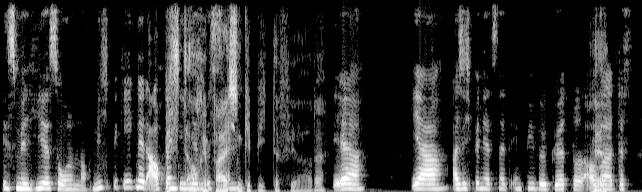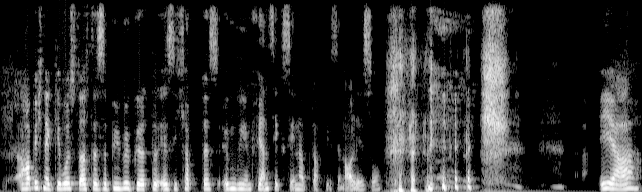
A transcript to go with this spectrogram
ist mir hier so noch nicht begegnet, auch wenn Bist die hier auch im falschen Gebiet dafür, oder? Ja, ja, also ich bin jetzt nicht im Bibelgürtel, aber Ja. das habe ich nicht gewusst, dass das ein Bibelgürtel ist. Ich habe das irgendwie im Fernsehen gesehen, habe gedacht, die sind alle so. ja,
